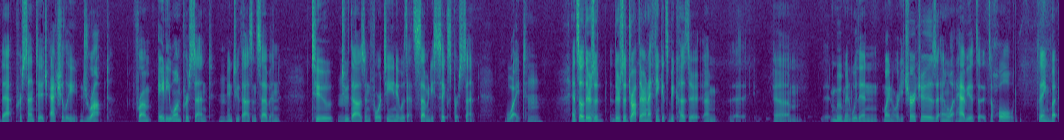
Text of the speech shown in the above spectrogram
that percentage actually dropped from 81% mm. in 2007 to mm. 2014 it was at 76% white mm. and so there's yeah. a there's a drop there and i think it's because there um, uh, um, movement within minority churches and what have you it's a it's a whole thing but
